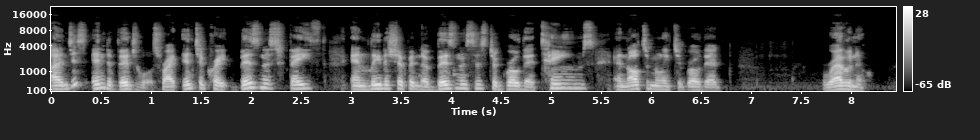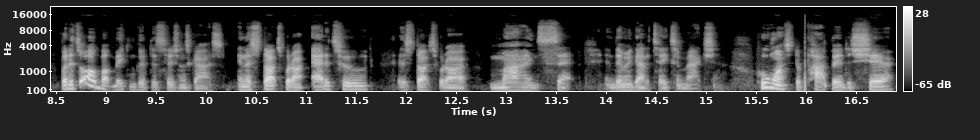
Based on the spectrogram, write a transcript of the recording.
uh, and just individuals, right, integrate business faith and leadership in their businesses to grow their teams and ultimately to grow their revenue. But it's all about making good decisions, guys. And it starts with our attitude, it starts with our mindset, and then we got to take some action. Who wants to pop in to share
